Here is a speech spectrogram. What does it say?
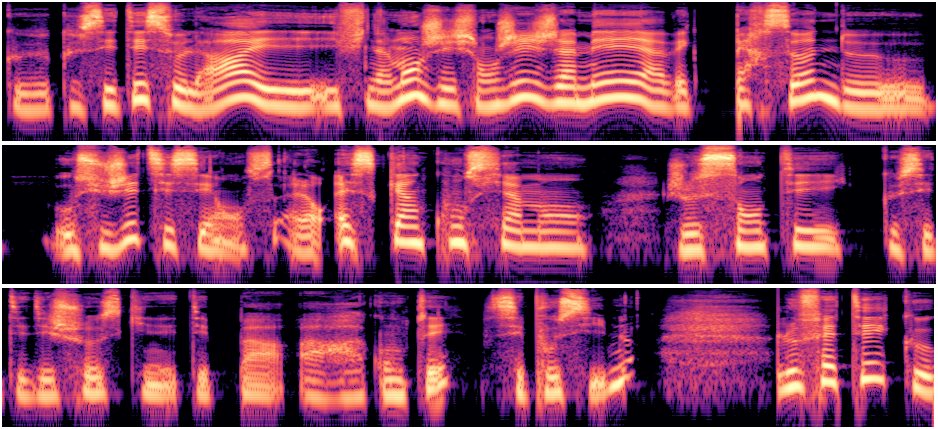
que, c'était cela. Et, finalement, changé jamais avec personne au sujet de ces séances. Alors, est-ce qu'inconsciemment, je sentais que c'était des choses qui n'étaient pas à raconter? C'est possible. Le fait est que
